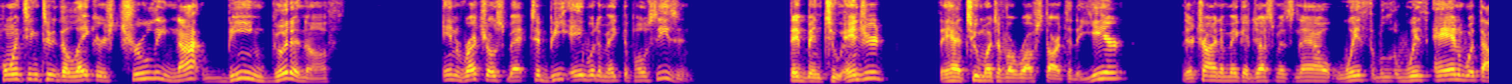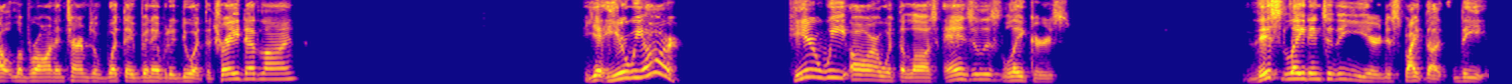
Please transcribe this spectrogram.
pointing to the Lakers truly not being good enough in retrospect to be able to make the postseason. They've been too injured. They had too much of a rough start to the year. They're trying to make adjustments now with with and without LeBron in terms of what they've been able to do at the trade deadline. Yet here we are. Here we are with the Los Angeles Lakers this late into the year, despite the, the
